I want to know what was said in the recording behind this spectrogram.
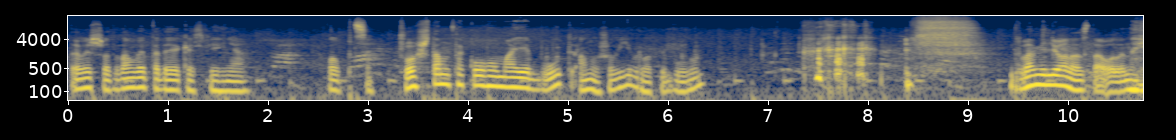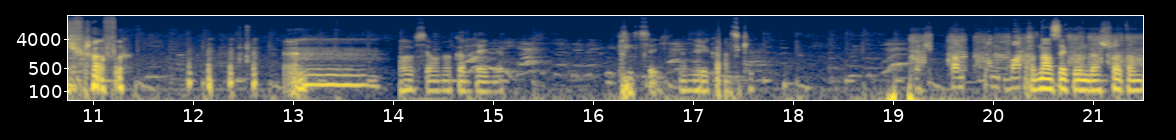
Та ви що, та там випаде якась фігня. Хлопці. Що ж там такого має бути? А ну, що в Європі було? 2 мільйона ставили на Європу. все воно контейнер. Цей американський. Одна секунда, що там?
